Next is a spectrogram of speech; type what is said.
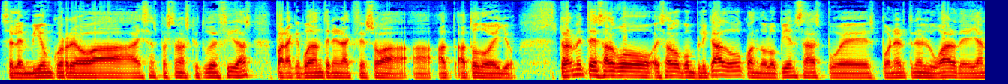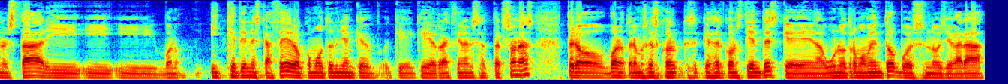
se le envíe un correo a esas personas que tú decidas para que puedan tener acceso a, todo ello. Realmente es algo, es algo complicado cuando lo piensas, pues ponerte en el lugar de ya no estar y, bueno, y qué tienes que hacer o cómo tendrían que, reaccionar esas personas, pero bueno, tenemos que, ser conscientes que en algún otro momento pues nos llegará,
